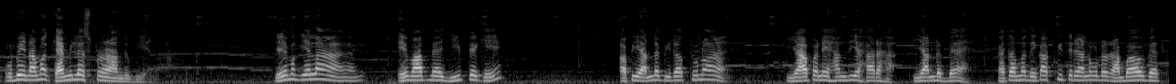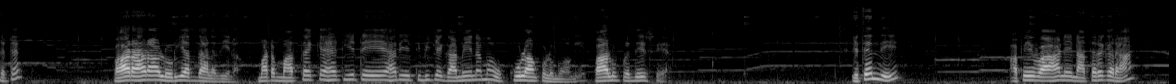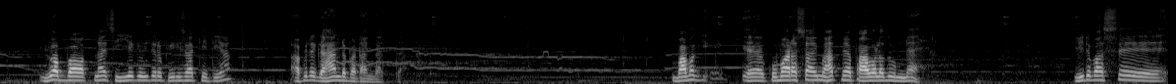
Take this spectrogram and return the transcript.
ඔබේ නම කැමිලස් ප්‍රනාාන්දු කියලා. ඒම කියලා ඒ මාත්මය ජීප එකේ අපි යන්න පිටත් වුණා යාපනය හන්දිය හරහ යන්න බෑ ඇතම දෙකක් විතර යනකොට රම්භාව පැත්තට පාරහරා ලොරියත් දාලා දෙන මට මත්තක හැටියට ඒ හරි තිබිච ගමේ නම උක්කුලාංකුළමෝගේ පාලු ප්‍රදේශය. එතැන්දී අපේ වාහනේ නතර කරා ඉවක් බවක්න සීයක විතර පිරිසක් හිටිය. අපිට ගහන්ඩ පටන් ගත්තා. මම කුමාරස්සායි මහත්මය පවල දුන්න ඊට පස්සේ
